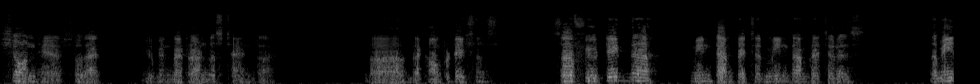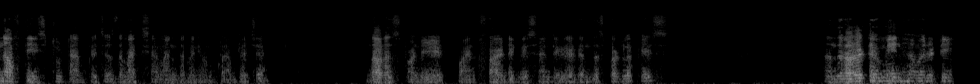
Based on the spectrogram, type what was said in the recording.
shown here so that you can better understand the, the, the computations. So if you take the mean temperature, mean temperature is the mean of these two temperatures, the maximum and the minimum temperature. That is 28.5 degrees centigrade in this particular case. And the relative mean humidity,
